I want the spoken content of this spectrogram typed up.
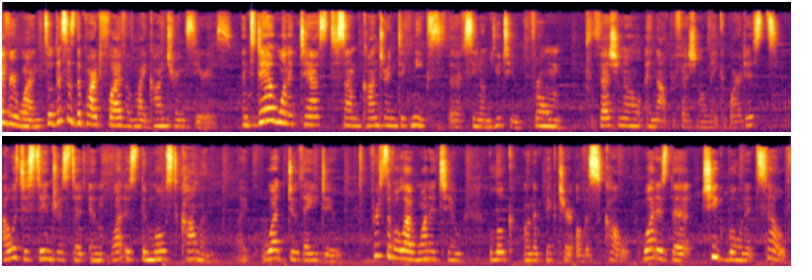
Everyone! So this is the part 5 of my contouring series. And today I want to test some contouring techniques that I've seen on YouTube from professional and not professional makeup artists. I was just interested in what is the most common, like what do they do? First of all I wanted to look on a picture of a skull. What is the cheekbone itself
